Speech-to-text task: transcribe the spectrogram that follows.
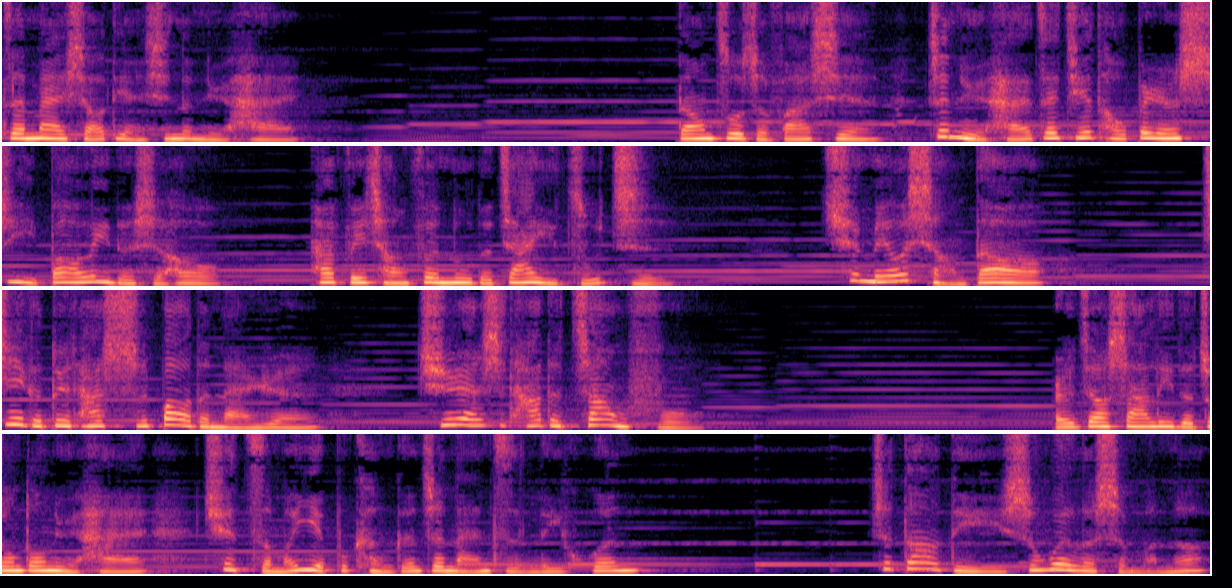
在卖小点心的女孩。当作者发现这女孩在街头被人施以暴力的时候，他非常愤怒的加以阻止，却没有想到，这个对她施暴的男人，居然是她的丈夫。而叫莎莉的中东女孩却怎么也不肯跟这男子离婚，这到底是为了什么呢？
